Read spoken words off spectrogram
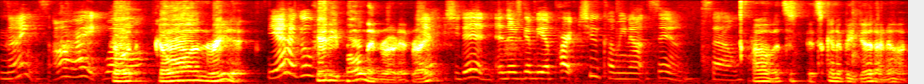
Nice. All right. Go Well, go on, read it. yeah, go. Katie Pullman wrote it, right? Yeah, she did. And there's going to be a part two coming out soon. So Oh, it's it's gonna be good. I know it.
